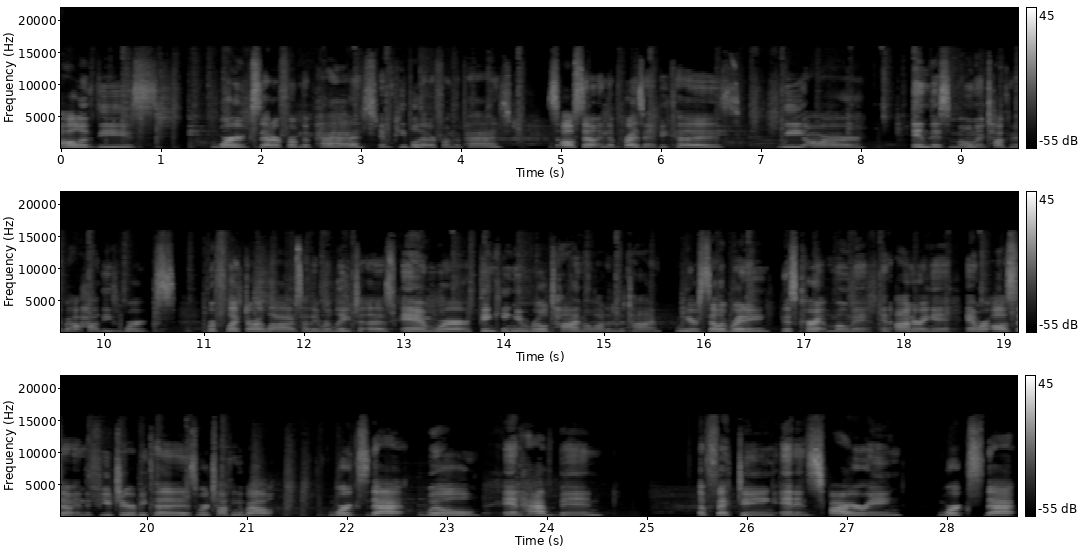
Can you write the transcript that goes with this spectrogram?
all of these works that are from the past and people that are from the past. It's also in the present because we are in this moment talking about how these works reflect our lives, how they relate to us, and we're thinking in real time a lot of the time. We are celebrating this current moment and honoring it. And we're also in the future because we're talking about works that will and have been affecting and inspiring works that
